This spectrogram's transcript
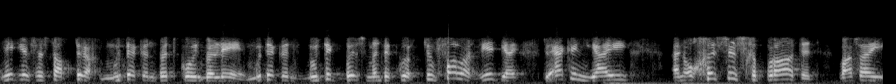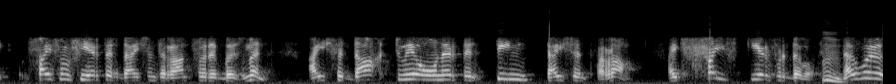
net eers 'n stap terug, moet ek in Bitcoin belê? Moet ek in moet ek busmunte koop? Toevallig, weet jy, toe ek en jy in Augustus gepraat het, was hy R45000 vir 'n busmunt. Hy's vandag R210000. Hy het 5 keer verdubbel. Mm. Nou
